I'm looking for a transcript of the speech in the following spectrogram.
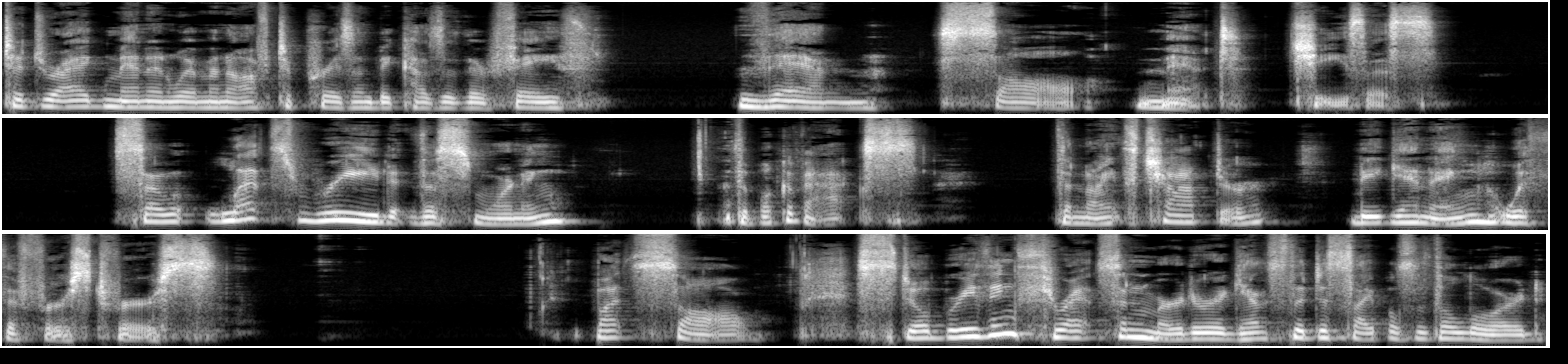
to drag men and women off to prison because of their faith. Then Saul met Jesus. So let's read this morning the book of Acts, the ninth chapter, beginning with the first verse. But Saul, still breathing threats and murder against the disciples of the Lord,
